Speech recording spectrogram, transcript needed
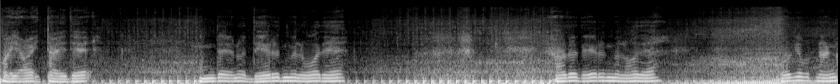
ಭಯ ಆಯ್ತಾ ಇದೆ. ಮುಂದೆ ಏನೋ ಧೈರ್ಯದ ಮೇಲೆ ಹೋದೆ. ಯಾವುದೋ ಧೈರ್ಯದ ಮೇಲೆ ಹೋದೆ. ಹೋಗಿಬಿಟ್ಟು ಅಣ್ಣ?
